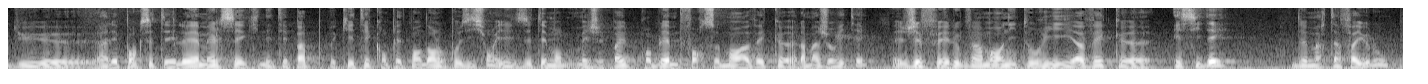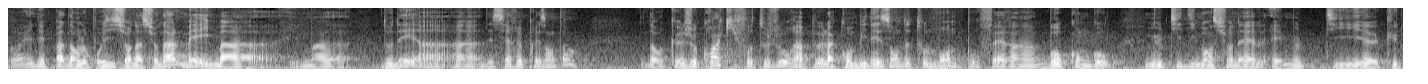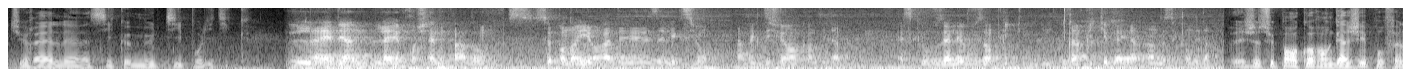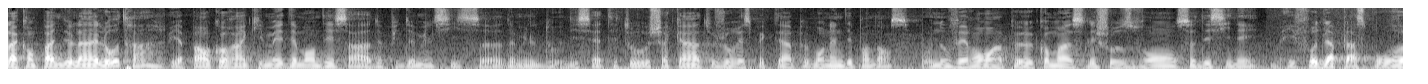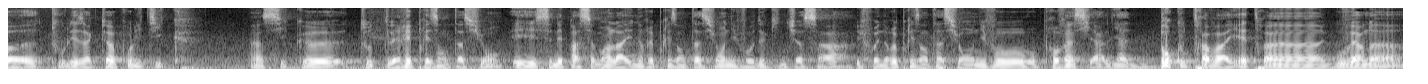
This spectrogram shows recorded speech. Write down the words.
du, à l'époque, c'était le MLC qui, n'était pas, qui était complètement dans l'opposition, ils étaient, mais je n'ai pas eu de problème forcément avec euh, la majorité. J'ai fait le gouvernement en Ituri avec euh, SID, de Martin Fayoulou. il n'est pas dans l'opposition nationale, mais il m'a donné un, de ses représentants. Donc je crois qu'il faut toujours un peu la combinaison de tout le monde pour faire un beau Congo multidimensionnel et multiculturel ainsi que multipolitique. L'année prochaine, pardon, cependant, il y aura des élections avec différents candidats. Est-ce que vous allez vous impliquer, derrière un de ces candidats? Je ne suis pas encore engagé pour faire la campagne de l'un et l'autre. Hein. Il n'y a pas encore un qui m'ait demandé ça depuis 2006, 2017 euh, et tout. Chacun a toujours respecté un peu mon indépendance. Nous verrons un peu comment les choses vont se dessiner. Il faut de la place pour euh, tous les acteurs politiques ainsi que toutes les représentations. Et ce n'est pas seulement là une représentation au niveau de Kinshasa, il faut une représentation au niveau provincial. Il y a beaucoup de travail. Être un gouverneur,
